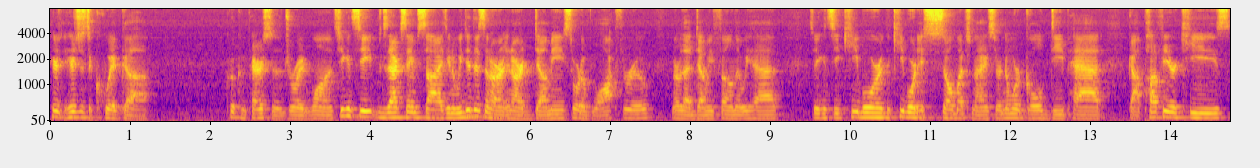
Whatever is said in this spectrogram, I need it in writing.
Here's, here's just a quick uh, quick comparison the Droid 1. So you can see exact same size. You know, we did this in our in our dummy sort of walkthrough. Remember that dummy phone that we had? So you can see keyboard. The keyboard is so much nicer. No more gold D-pad. Got puffier keys.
